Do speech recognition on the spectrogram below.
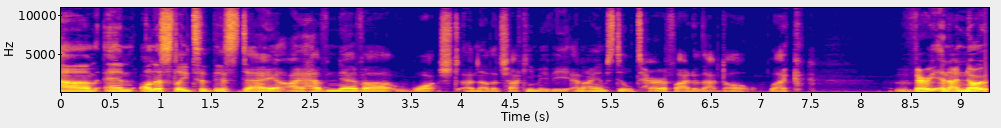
Um, and honestly, to this day, I have never watched another Chucky movie, and I am still terrified of that doll. Like, very, and I know,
